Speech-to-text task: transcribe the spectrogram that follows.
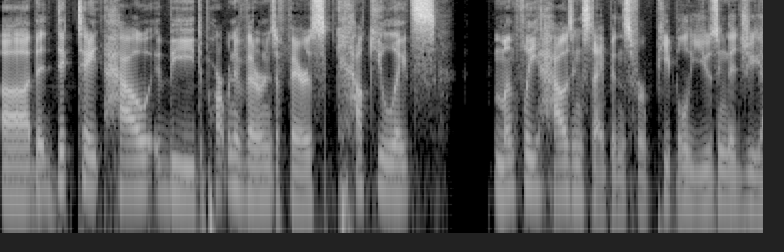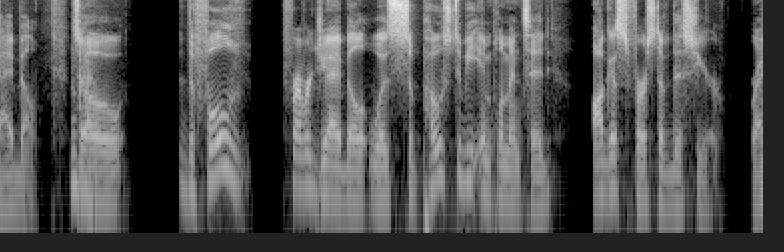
uh, that dictate how the Department of Veterans Affairs calculates monthly housing stipends for people using the GI Bill. So the full Forever GI Bill was supposed to be implemented August 1st of this year, right?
